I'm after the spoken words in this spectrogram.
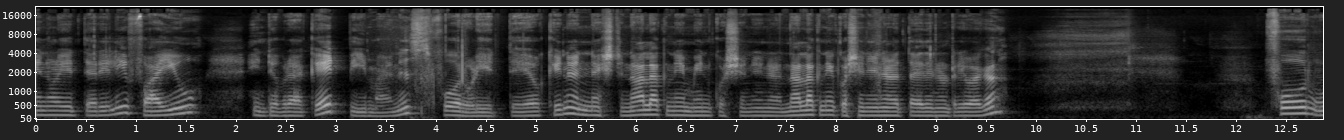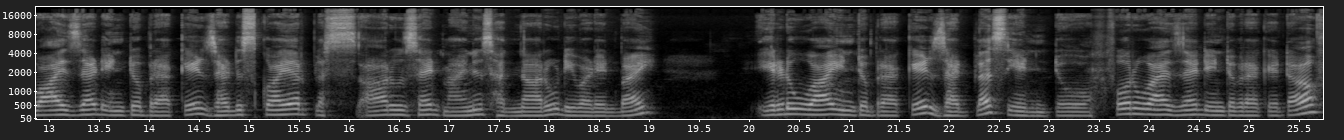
ಏನು ಉಳಿಯುತ್ತೆ ಇಲ್ಲಿ five into bracket P minus four ಉಳಿಯುತ್ತೆ. ಓಕೆನಾ ನೆಕ್ಸ್ಟ್ ನಾಲ್ಕನೇ ಮೇನ್ ಕ್ವಶನ್ ಏನು ನಾಲ್ಕನೇ ಕ್ವಶನ್ ಏನು ಹೇಳ್ತಾ ಇದೆ ನೋಡ್ರಿ ಇವಾಗ? Four Y Z into bracket Z square plus ಆರು ಝಡ್ ಮೈನಸ್ ಹದಿನಾರು ಡಿವೈಡೆಡ್ ಬೈ ಎರಡು Y into bracket Z plus ಎಂಟು. Four Y Z into bracket of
